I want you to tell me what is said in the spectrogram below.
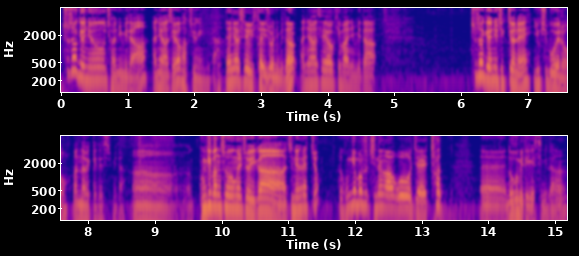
추석 연휴 전입니다. 안녕하세요. 박정현입니다. 네, 안녕하세요. 이스타 이주원입니다. 안녕하세요. 김한입니다. 추석 연휴 직전에 65회로 만나 뵙게 됐습니다. 어, 공개 방송을 저희가 진행을 했죠? 공개 방송 진행하고 이제 첫 에, 녹음이 되겠습니다.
